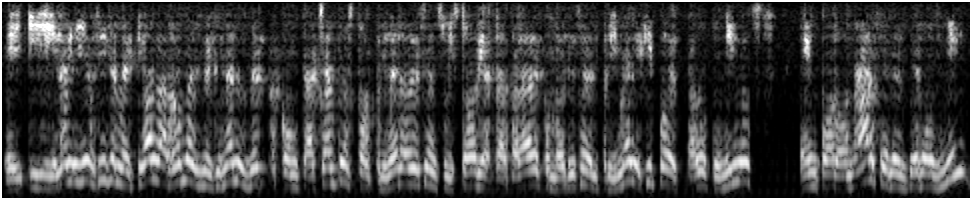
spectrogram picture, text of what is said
eh, y el LAFC se metió a la ronda de semifinales de esta Conca Champions por primera vez en su historia. Tratará de convertirse en el primer equipo de Estados Unidos en coronarse desde 2000.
